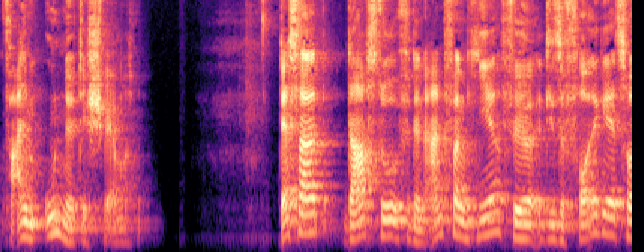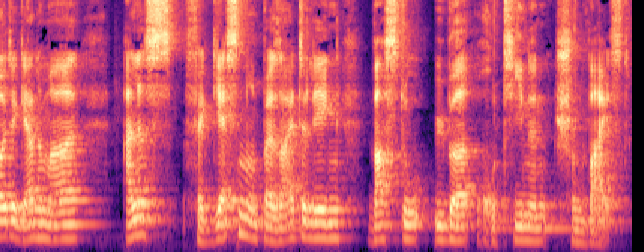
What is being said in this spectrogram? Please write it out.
vor allem unnötig schwer machen. Deshalb darfst du für den Anfang hier, für diese Folge jetzt heute gerne mal alles vergessen und beiseite legen, was du über Routinen schon weißt.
